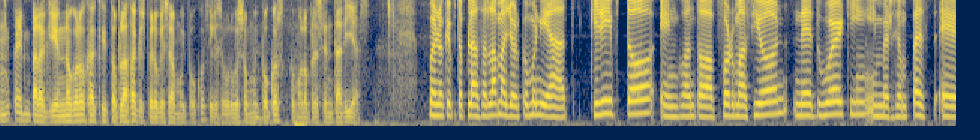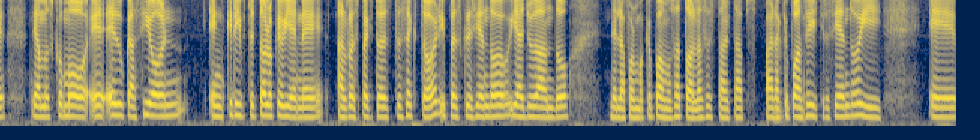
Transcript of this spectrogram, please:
Mm, para quien no conozca CryptoPlaza, que espero que sean muy pocos y que seguro que son muy pocos, ¿cómo lo presentarías? Bueno, CryptoPlaza es la mayor comunidad cripto en cuanto a formación, networking, inversión, pues, eh, digamos como eh, educación en cripto y todo lo que viene al respecto de este sector y pues creciendo y ayudando de la forma que podamos a todas las startups para mm. que puedan seguir creciendo y eh,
